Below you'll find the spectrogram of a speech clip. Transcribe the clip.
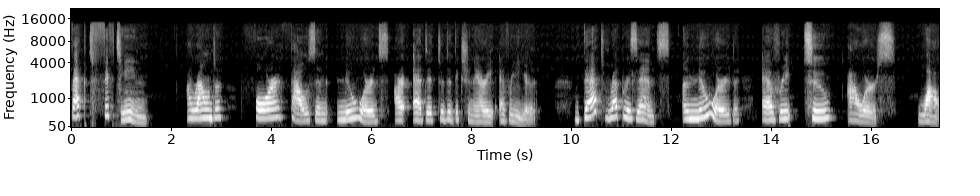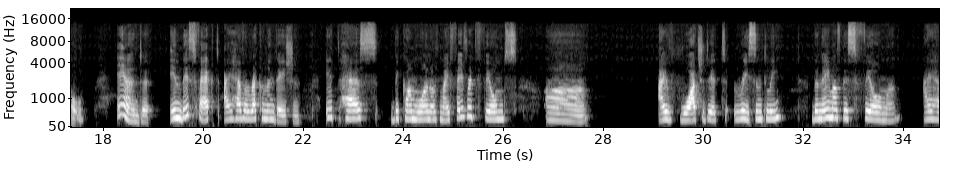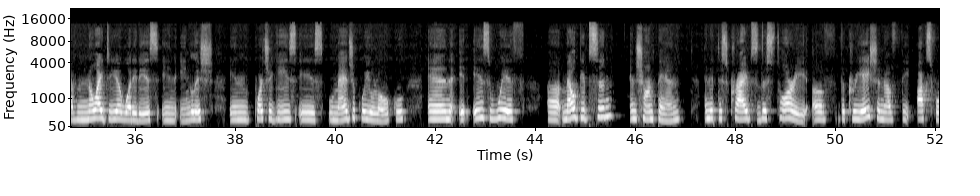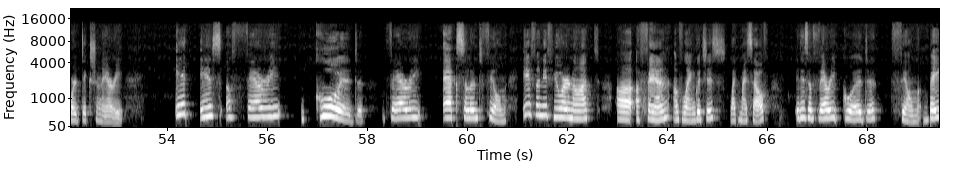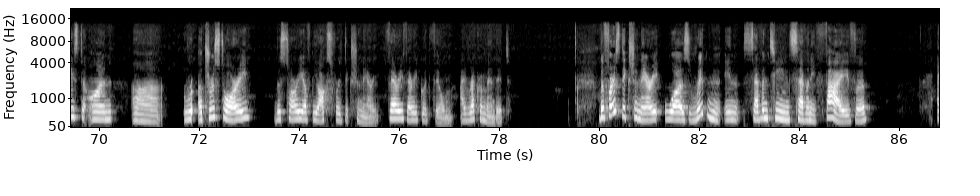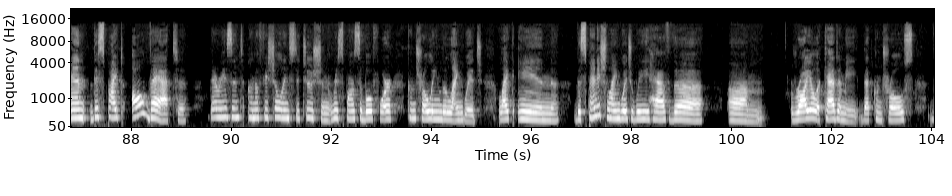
Fact 15. Around 4,000 new words are added to the dictionary every year. That represents a new word every two hours. Wow. And in this fact, I have a recommendation. It has become one of my favorite films. Uh, I've watched it recently. The name of this film, I have no idea what it is in English. In Portuguese is O Médico e o Louco, and it is with uh, Mel Gibson and Penn, and it describes the story of the creation of the Oxford Dictionary. It is a very good, very excellent film. Even if you are not uh, a fan of languages like myself, it is a very good film based on uh, a true story, the story of the Oxford Dictionary. Very, very good film. I recommend it. The first dictionary was written in 1775, and despite all that, there isn't an official institution responsible for controlling the language. Like in the Spanish language, we have the um, Royal Academy that controls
